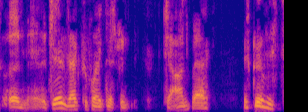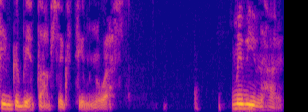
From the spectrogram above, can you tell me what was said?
good, man. If Jaren Jackson played this with John's back, this Grizzlies team could be a top six team in the West. Maybe even higher.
